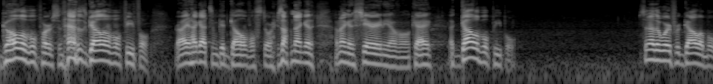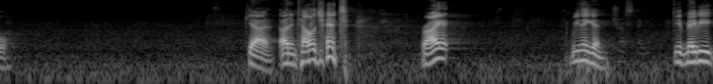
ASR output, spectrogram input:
Gullible person. That is gullible people, right? I got some good gullible stories. I'm not gonna I'm not gonna share any of them, okay? A gullible people. It's another word for gullible. Yeah, unintelligent, right? What are you thinking? Trusting. Maybe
